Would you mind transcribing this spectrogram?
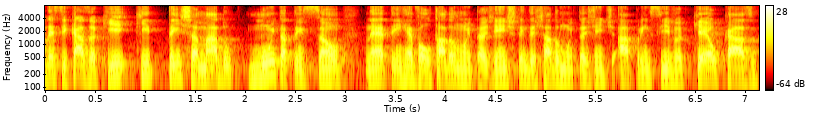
desse caso aqui que tem chamado muita atenção, né? Tem revoltado muita gente, tem deixado muita gente apreensiva, que é o caso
